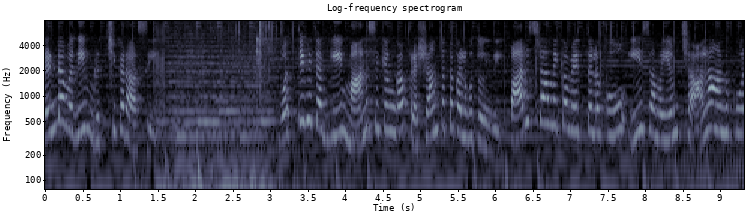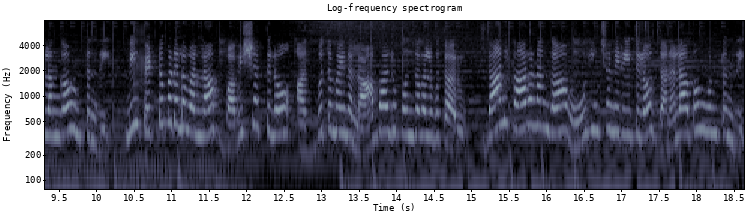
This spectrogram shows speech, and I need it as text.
రెండవది వృశ్చిక రాశి. ఒత్తిడి తగ్గి మానసికంగా ప్రశాంతత కలుగుతుంది. పారిశ్రామికవేత్తలకు ఈ సమయం చాలా అనుకూలంగా ఉంటుంది. మీ పెట్టుబడుల వల్ల భవిష్యత్తులో అద్భుతమైన లాభాలు పొందగలుగుతారు. దాని కారణంగా ఊహించని రీతిలో ధనలాభం ఉంటుంది.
